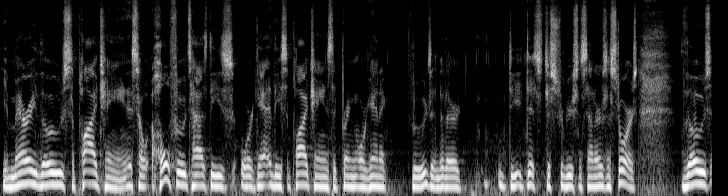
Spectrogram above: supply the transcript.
You marry those supply chains. So Whole Foods has these organ these supply chains that bring organic foods into their distribution centers and stores. those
